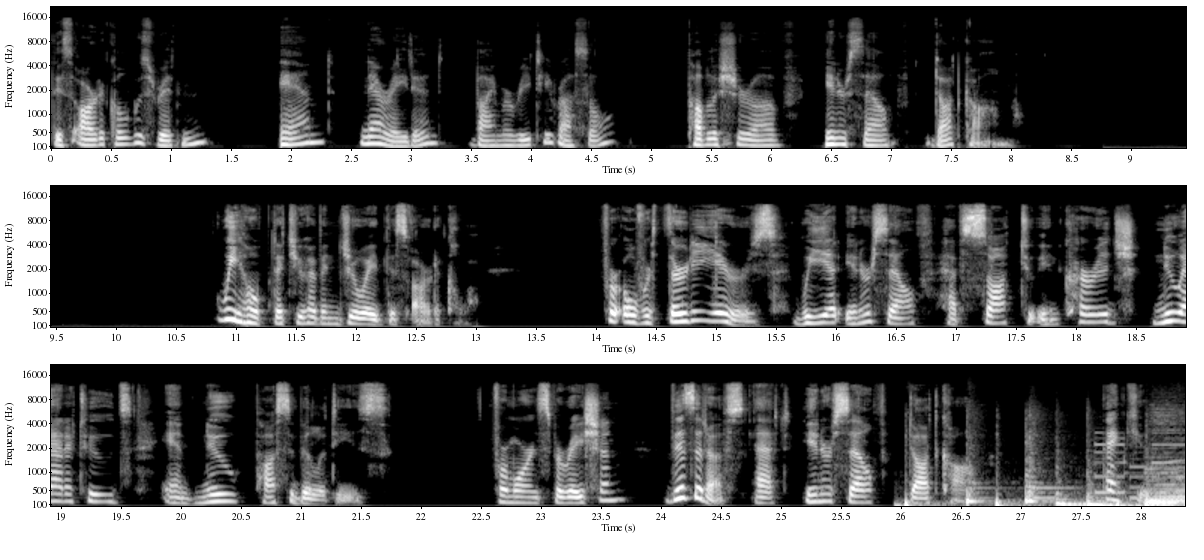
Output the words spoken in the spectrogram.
This article was written and narrated by Marie T. Russell, publisher of InnerSelf.com. We hope that you have enjoyed this article. For over 30 years, we at Inner Self have sought to encourage new attitudes and new possibilities. For more inspiration, visit us at InnerSelf.com. Thank you.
